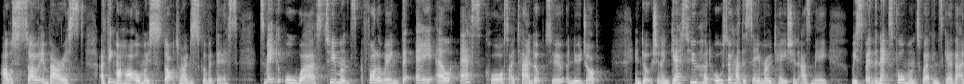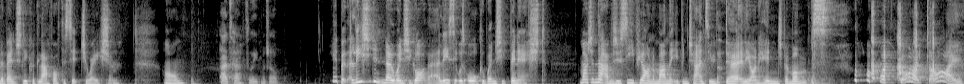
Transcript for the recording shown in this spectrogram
I was so embarrassed. I think my heart almost stopped when I discovered this. To make it all worse, two months following the ALS course I turned up to a new job induction, and guess who had also had the same rotation as me? We spent the next four months working together and eventually could laugh off the situation. Oh, I'd have to leave my job. yeah, but at least she didn't know when she got there. At least it was awkward when she finished. Imagine that having your CPR on a man that you've been chatting to dirtily on Hinge for months. oh my god, I'd die.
